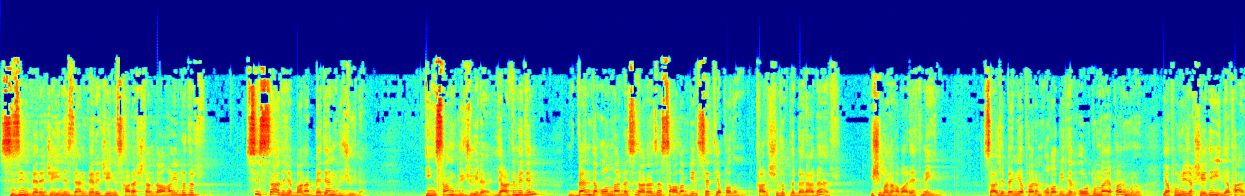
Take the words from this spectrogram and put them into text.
sizin vereceğinizden, vereceğiniz haraçtan daha hayırlıdır. Siz sadece bana beden gücüyle, insan gücüyle yardım edin. Ben de onlarla siz aranızda sağlam bir set yapalım. Karşılıklı beraber. İşi bana havale etmeyin. Sadece ben yaparım olabilir. Ordumla yaparım bunu. Yapılmayacak şey değil yapar.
